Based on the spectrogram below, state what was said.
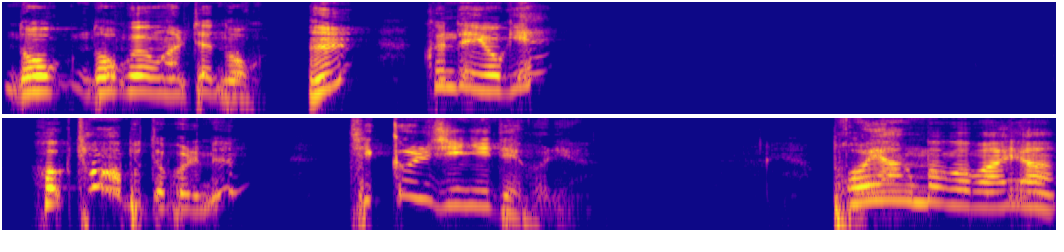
녹, 녹용할 때 녹. 응? 근데 여기에 흙토가 붙어버리면 티끌진이 돼버려. 보약 먹어봐야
